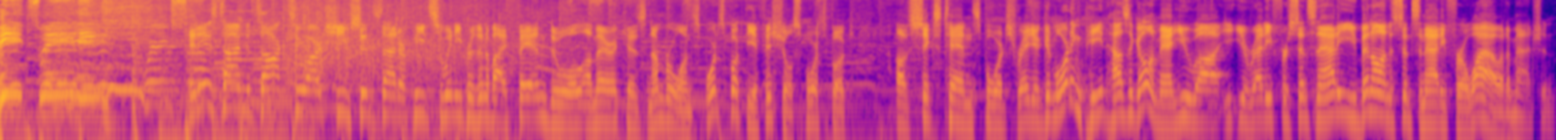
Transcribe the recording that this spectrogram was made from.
It is time to talk to our Chiefs insider, Pete Sweeney, presented by FanDuel, America's number one sportsbook, the official sportsbook of 610 Sports Radio. Good morning, Pete. How's it going, man? You uh, you ready for Cincinnati? You've been on to Cincinnati for a while, I'd imagine.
